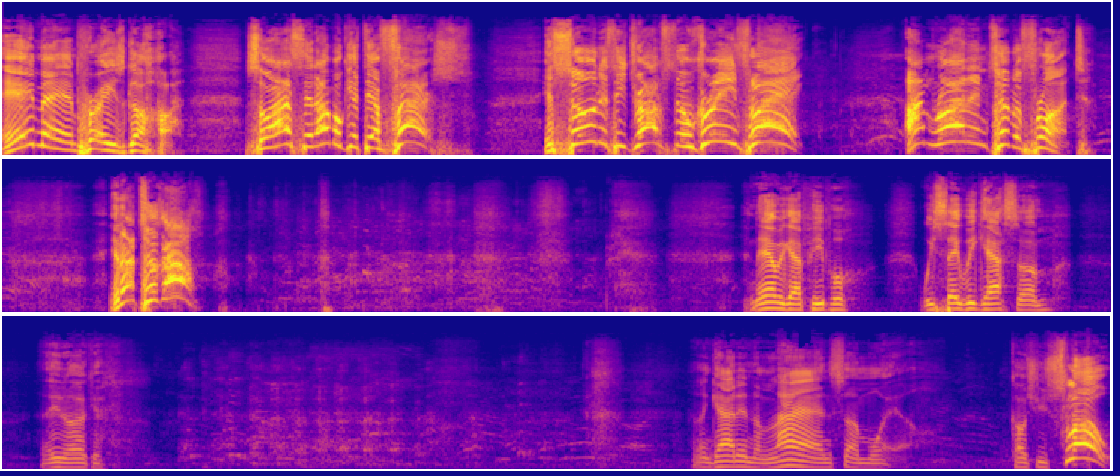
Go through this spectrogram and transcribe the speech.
Amen. Praise God. So I said, I'm gonna get there first. As soon as he drops the green flag, I'm running to the front. And I took off. now we got people, we say we got some, you know, okay. And I got in the line somewhere because you slow.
